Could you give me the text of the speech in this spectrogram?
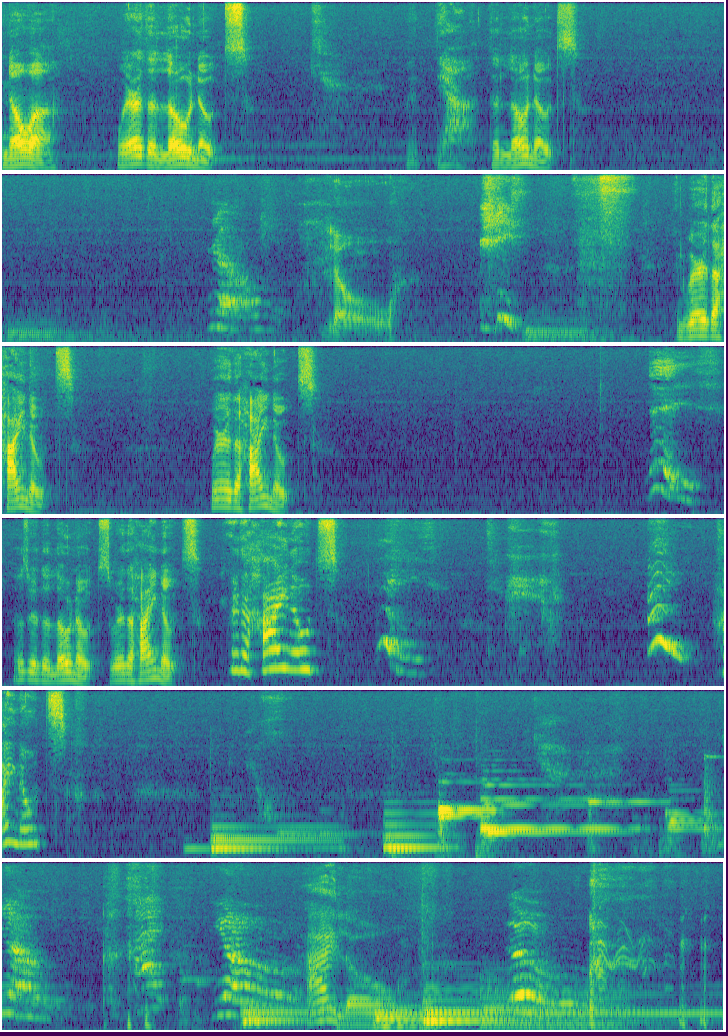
Noah, where are the low notes? Yeah, the low notes. No. Low. And where are the high notes? Where are the high notes? Those are the low notes. Where are the high notes? Where are the high notes? High notes. Hi low. Low.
